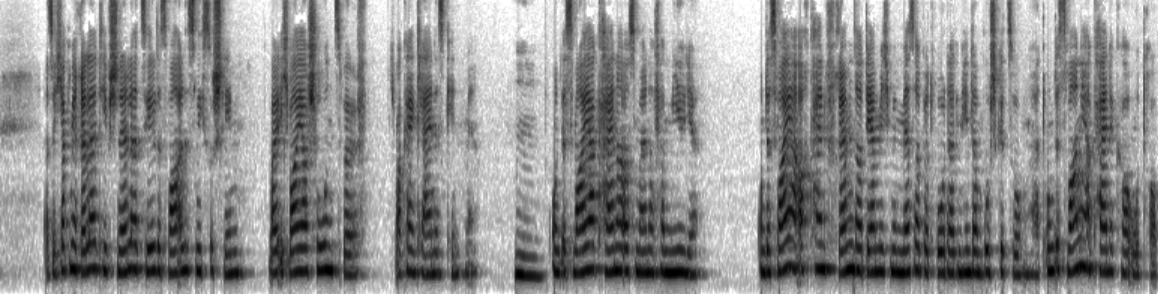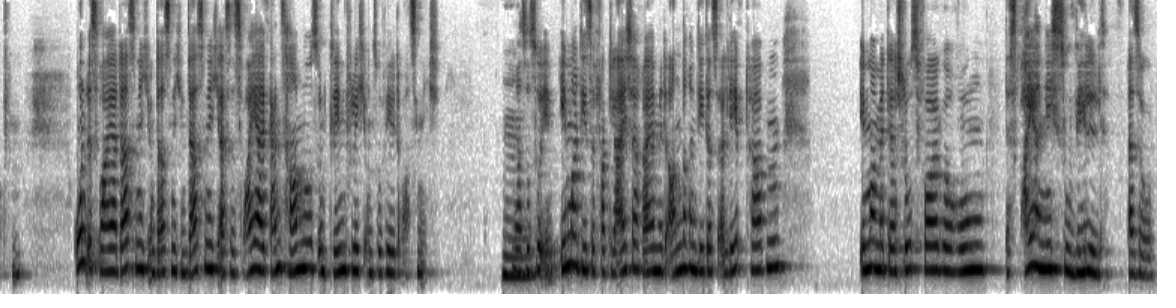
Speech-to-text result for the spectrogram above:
Also ich habe mir relativ schnell erzählt, das war alles nicht so schlimm, weil ich war ja schon zwölf. Ich war kein kleines Kind mehr. Hm. Und es war ja keiner aus meiner Familie. Und es war ja auch kein Fremder, der mich mit dem Messer bedroht hat und hinterm Busch gezogen hat. Und es waren ja keine K.O.-Tropfen. Und es war ja das nicht und das nicht und das nicht. Also es war ja ganz harmlos und glimpflich und so wild war es nicht. Hm. Also so immer diese Vergleicherei mit anderen, die das erlebt haben, immer mit der Schlussfolgerung, das war ja nicht so wild. Also,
